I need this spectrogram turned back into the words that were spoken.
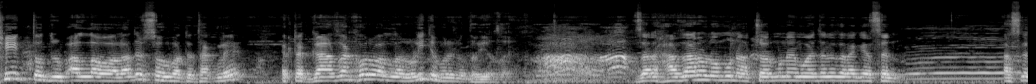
ঠিক তদ্রুপ আল্লাহ আল্লাহদের সহবাতে থাকলে একটা গাঁজাখোর আল্লাহর অলিতে পরিণত হয়ে যায়। যার হাজারো নমুনা চরমনায় ময়দানে যারা গেছেন আজকে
